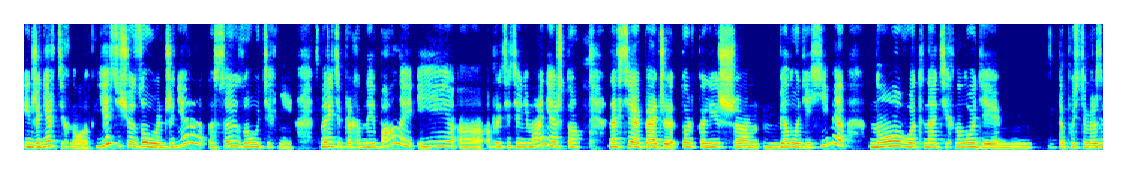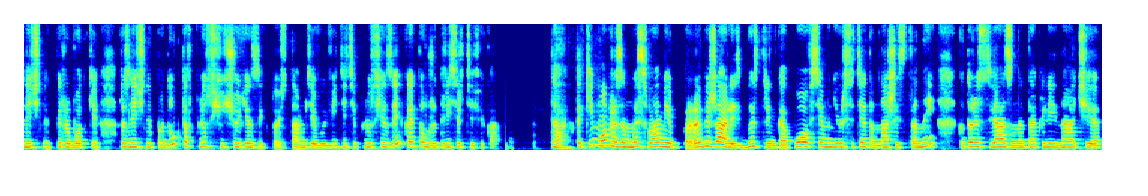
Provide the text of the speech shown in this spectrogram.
инженер-технолог. Есть еще зооинженер с зоотехнией. Смотрите проходные баллы и э, обратите внимание, что на все, опять же, только лишь э, биология и химия, но вот на технологии допустим, различные переработки различных продуктов, плюс еще язык. То есть там, где вы видите плюс язык, это уже три сертификата. Так, таким образом мы с вами пробежались быстренько по всем университетам нашей страны, которые связаны так или иначе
